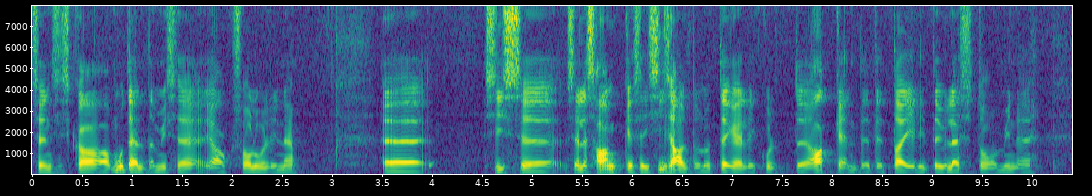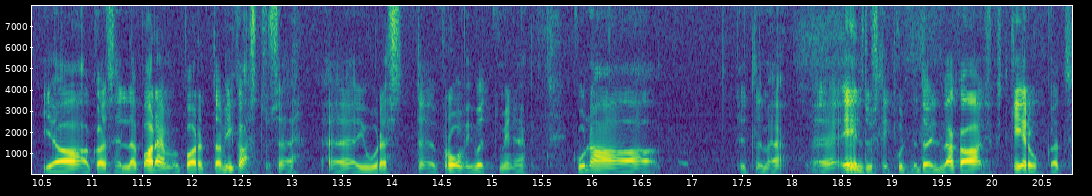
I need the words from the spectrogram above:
see on siis ka mudeldamise jaoks oluline. Äh, siis selles hankes ei sisaldunud tegelikult akende detailide ülestoomine ja ka selle parema parda vigastuse juurest proovi võtmine, kuna ütleme eelduslikult need olid väga keerukad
